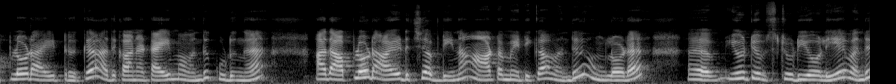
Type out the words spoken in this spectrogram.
அப்லோட் ஆகிட்டுருக்கு அதுக்கான டைமை வந்து கொடுங்க. அது அப்லோட் ஆகிடுச்சு அப்படின்னா ஆட்டோமேட்டிக்காக வந்து உங்களோட யூடியூப் ஸ்டுடியோலேயே வந்து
